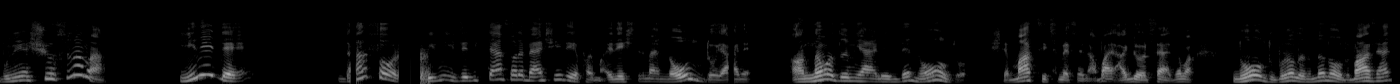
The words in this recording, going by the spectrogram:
Bunu yaşıyorsun ama yine de daha sonra filmi izledikten sonra ben şey de yaparım. Eleştirmen ne oldu? Yani anlamadığım yerlerinde ne oldu? İşte Matrix mesela bayağı görseldi ama ne oldu? Buralarında ne oldu? Bazen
